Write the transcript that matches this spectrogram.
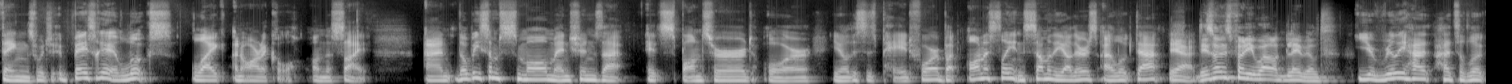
things, which basically it looks like an article on the site. And there'll be some small mentions that it's sponsored or you know this is paid for. But honestly in some of the others i looked at yeah this one is pretty well labeled. you really had, had to look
